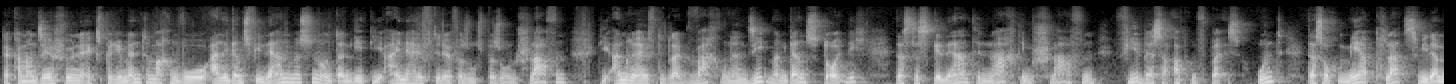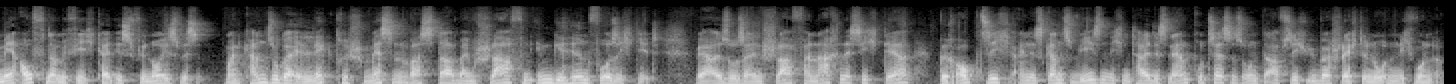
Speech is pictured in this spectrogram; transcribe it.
Da kann man sehr schöne Experimente machen, wo alle ganz viel lernen müssen und dann geht die eine Hälfte der Versuchspersonen schlafen, die andere Hälfte bleibt wach und dann sieht man ganz deutlich, dass das Gelernte nach dem Schlafen viel besser abrufbar ist und dass auch mehr Platz, wieder mehr Aufnahmefähigkeit ist für neues Wissen. Man kann sogar elektrisch messen, was da beim Schlafen im Gehirn vor sich geht. Wer also seinen Schlaf vernachlässigt, der beraubt sich eines ganz wesentlichen Teils des Lernprozesses und darf sich über schlechte Noten nicht wundern.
